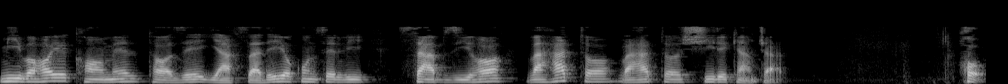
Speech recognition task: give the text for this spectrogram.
میوه های کامل، تازه، یخزده یا کنسروی، سبزیها و حتی و حتی شیر کمچرب. خب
